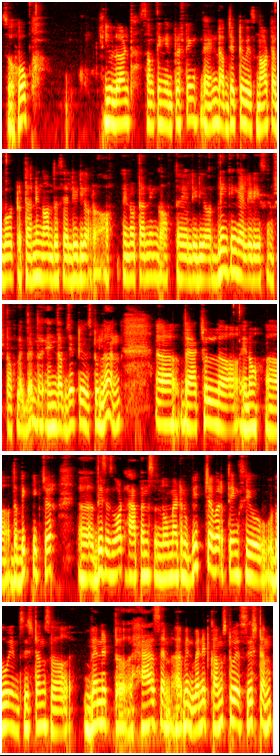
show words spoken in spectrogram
So hope you learned something interesting. The end objective is not about turning on this led or off you know turning off the led or blinking leds and stuff like that. The end objective is to learn uh, the actual uh, you know uh, the big picture. Uh, this is what happens no matter whichever things you do in systems uh, when it uh, has an i mean when it comes to a system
